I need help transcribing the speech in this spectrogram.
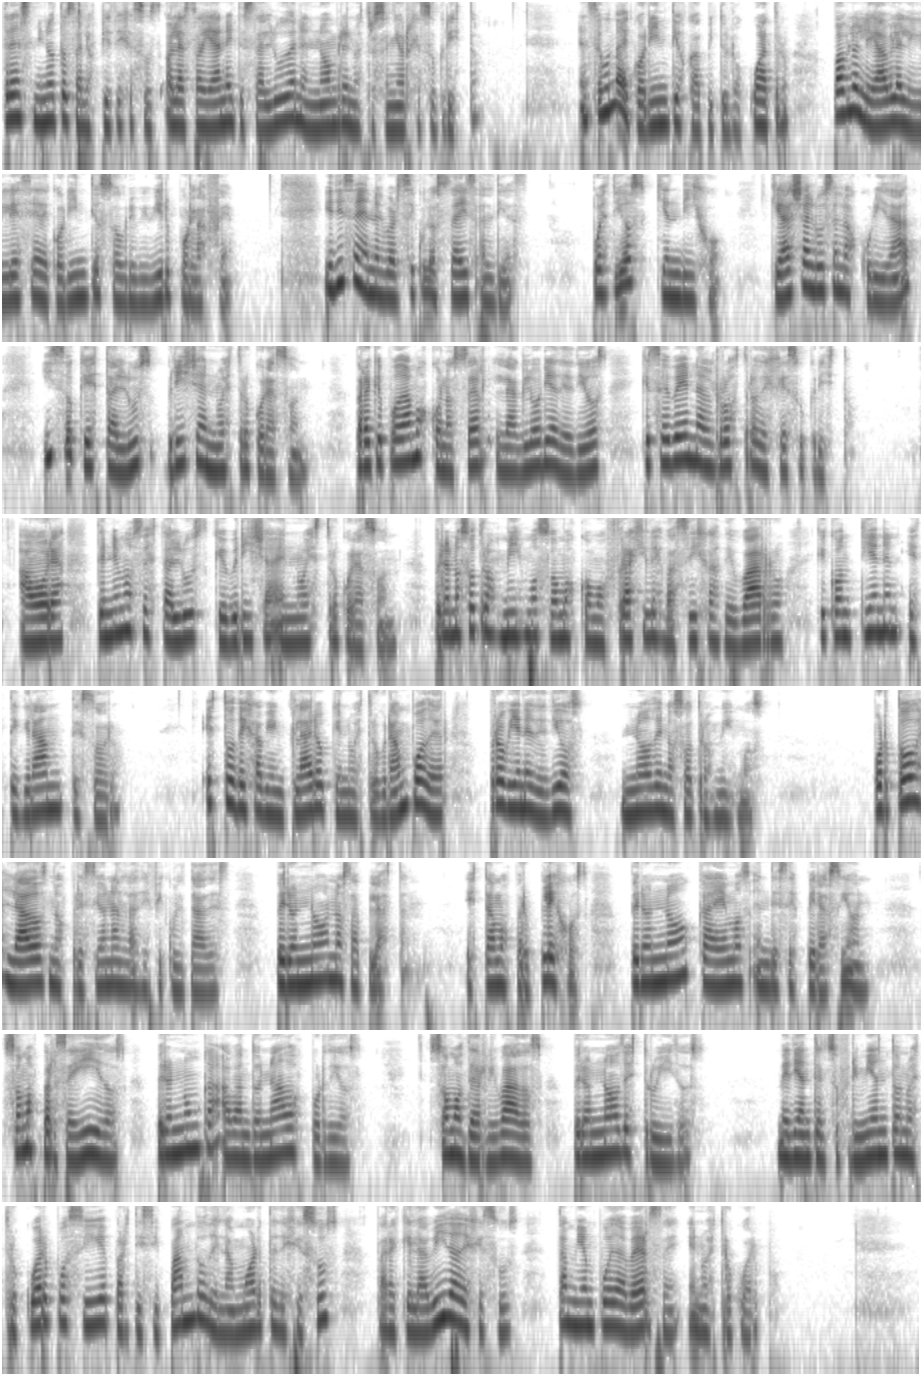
Tres minutos a los pies de Jesús. Hola, soy Ana y te saludo en el nombre de nuestro Señor Jesucristo. En 2 Corintios capítulo 4, Pablo le habla a la iglesia de Corintios sobre vivir por la fe. Y dice en el versículo 6 al 10, Pues Dios, quien dijo, que haya luz en la oscuridad, hizo que esta luz brille en nuestro corazón, para que podamos conocer la gloria de Dios que se ve en el rostro de Jesucristo. Ahora tenemos esta luz que brilla en nuestro corazón, pero nosotros mismos somos como frágiles vasijas de barro que contienen este gran tesoro. Esto deja bien claro que nuestro gran poder proviene de Dios, no de nosotros mismos. Por todos lados nos presionan las dificultades, pero no nos aplastan. Estamos perplejos, pero no caemos en desesperación. Somos perseguidos, pero nunca abandonados por Dios. Somos derribados, pero no destruidos. Mediante el sufrimiento nuestro cuerpo sigue participando de la muerte de Jesús para que la vida de Jesús también pueda verse en nuestro cuerpo.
